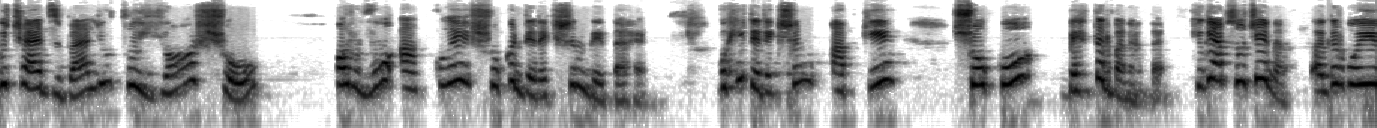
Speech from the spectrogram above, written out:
which adds value to your show और वो आपको ये शो को डायरेक्शन देता है। वही डायरेक्शन आपके शो को बेहतर बनाता है। क्योंकि आप सोचिए ना, अगर कोई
